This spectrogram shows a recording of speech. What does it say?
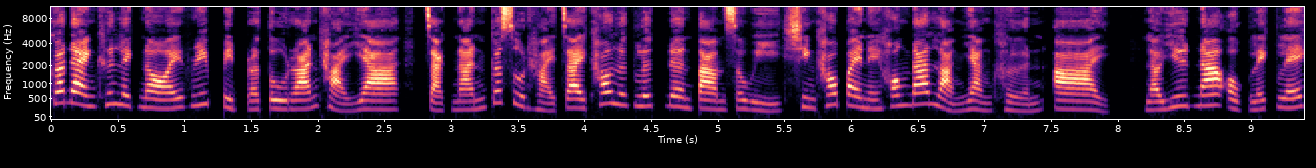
ก็แดงขึ้นเล็กน้อย รีบปิดประตูร้านขายยา จากนั้นก็สูดหายใจเข้าลึกๆ เดินตามสวี ชิงเข้าไปในห้องด้านหลังอย่างเขินอาย แล้วยืดหน้าอกเล็ก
